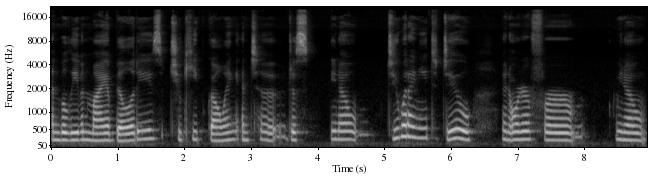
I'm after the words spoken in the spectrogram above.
and believe in my abilities to keep going and to just, you know, do what I need to do in order for, you know,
